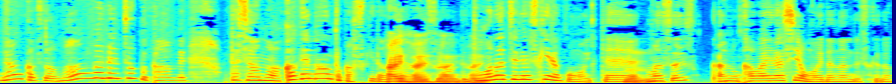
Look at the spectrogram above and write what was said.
なんかさ漫画でちょっと感銘私あの赤毛なんとか好きだったんですよ、はいはいはいはい。で友達で好きな子もいて、うん。まあそういうあの可愛らしい思い出なんですけど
